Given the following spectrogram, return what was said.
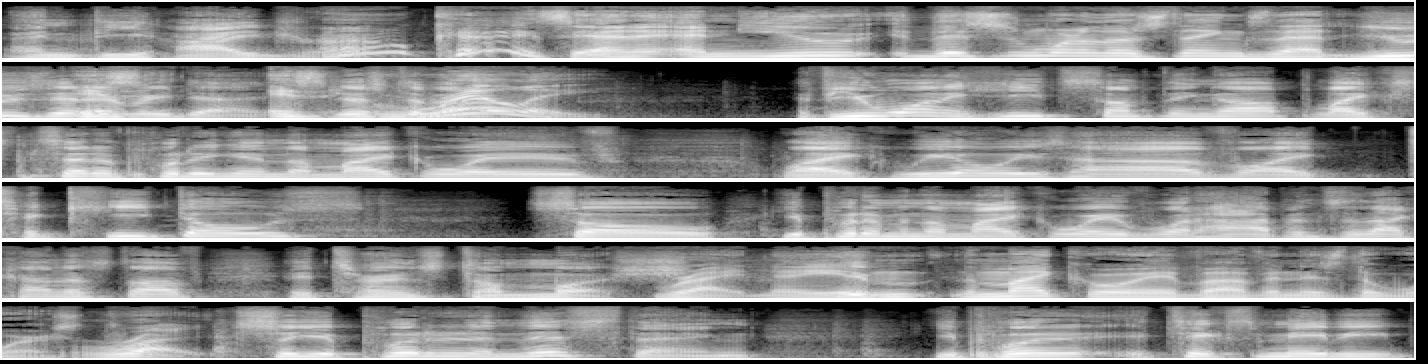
and dehydrate. Okay. See, and, and you, this is one of those things that Use it is- every day. Is just about. really? If you want to heat something up, like instead of putting it in the microwave, like we always have like taquitos. So you put them in the microwave. What happens to that kind of stuff? It turns to mush. Right. Now, you, the microwave oven is the worst. Right. So you put it in this thing. You put it. It takes maybe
